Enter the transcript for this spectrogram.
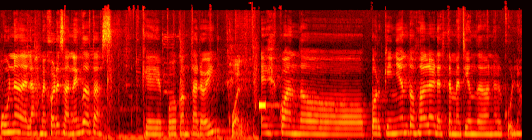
una de las mejores anécdotas que puedo contar hoy ¿Cuál? es cuando por 500 dólares te metí un dedo en el culo.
